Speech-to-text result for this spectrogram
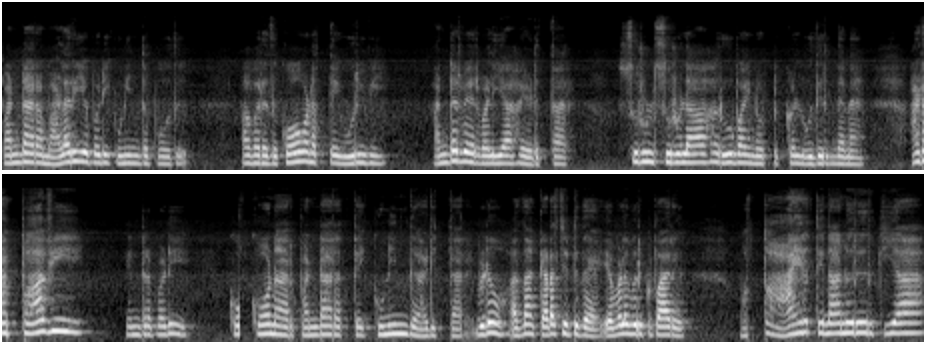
பண்டாரம் அலறியபடி குனிந்தபோது அவரது கோவணத்தை உருவி அண்டர்வேர் வழியாக எடுத்தார். சுருள் சுருளாக ரூபாய் நோட்டுகள் உதிர்ந்தன. அடப்பாவி என்றபடி கோ- கோனார் பண்டாரத்தை குனிந்து அடித்தார். விடும் அதான் கிடச்சிட்டுதே எவ்வளவு இருக்கு பாரு. மொத்தம் ஆயிரத்தி நானூறு இருக்கியா?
